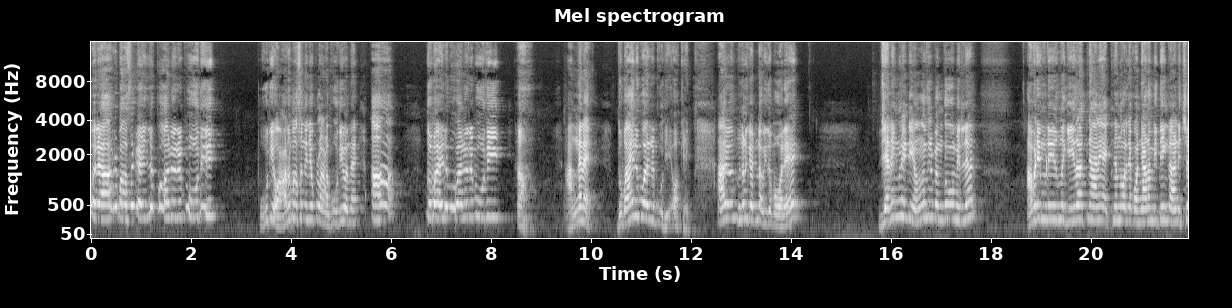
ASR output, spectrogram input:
ഒരു ആറ് മാസം കഴിഞ്ഞപ്പോൾ അവനൊരു പൂതി. പൂതിയോ? ആറ് മാസം കഴിഞ്ഞപ്പോഴാണ് പൂതി വന്നേ? ആ ദുബായിൽ പോകാനൊരു പൂതി. ആ അങ്ങനെ ദുബായിൽ പോകാനൊരു പൂതി. ഓക്കെ. ആ നിങ്ങൾ കേട്ടോ ഇതുപോലെ ജനങ്ങളേണ്ടി യാതൊരു ബന്ധവുമില്ല. അവിടെ ഇവിടെ ഇരുന്ന് ഗീതാജ്ഞാന യജ്ഞം എന്ന് പറഞ്ഞ കൊഞ്ഞാണം വിദ്യയും കാണിച്ച്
